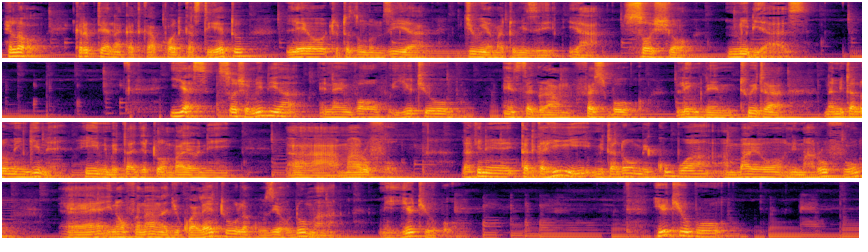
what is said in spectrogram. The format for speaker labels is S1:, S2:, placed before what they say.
S1: Hello, karibu tena katika podcast yetu. Leo tutazungumzia juu ya matumizi ya social medias. Yes, social media ina involve YouTube, Instagram, Facebook, LinkedIn, Twitter na mitandao mingine. Hii nimetaja tu ambayo ni uh, maarufu, lakini katika hii mitandao mikubwa ambayo ni maarufu eh, inayofanana na jukwaa letu la kuuzia huduma ni YouTube. YouTube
